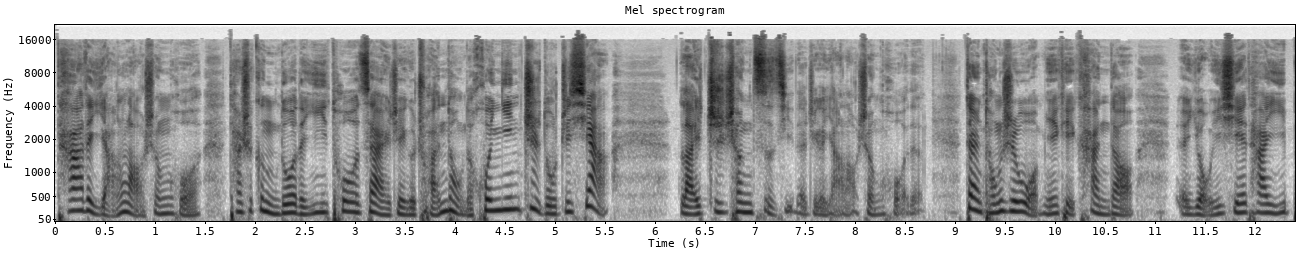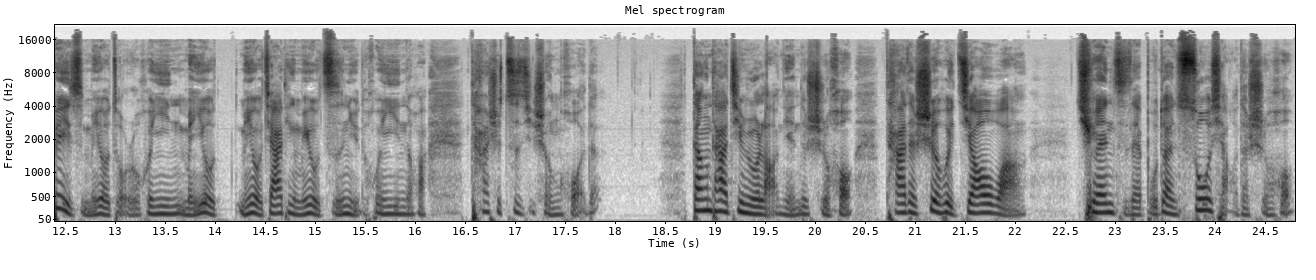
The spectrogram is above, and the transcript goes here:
他的养老生活，他是更多的依托在这个传统的婚姻制度之下。来支撑自己的这个养老生活的，但同时我们也可以看到，呃，有一些他一辈子没有走入婚姻、没有没有家庭、没有子女的婚姻的话，他是自己生活的。当他进入老年的时候，他的社会交往圈子在不断缩小的时候，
